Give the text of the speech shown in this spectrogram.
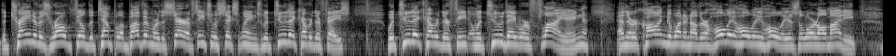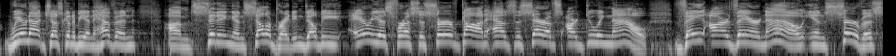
The train of his robe filled the temple. Above him were the seraphs, each with six wings. With two they covered their face, with two they covered their feet, and with two they were flying. And they were calling to one another, Holy, holy, holy is the Lord Almighty. We're not just going to be in heaven um, sitting and celebrating. There'll be areas for us to serve God as the seraphs are doing now. They are there now in service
